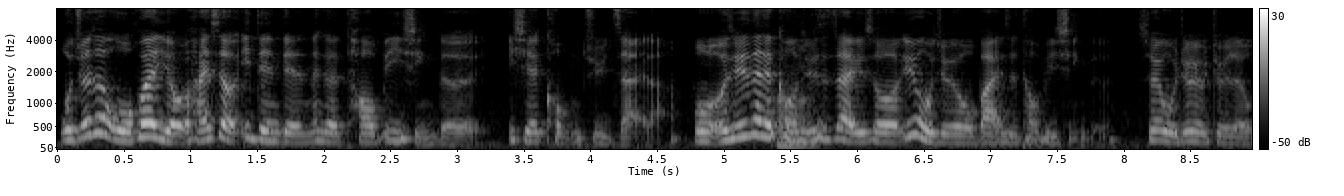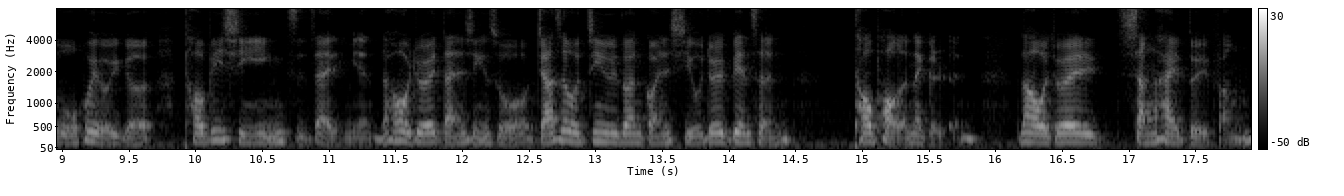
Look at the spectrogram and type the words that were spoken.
我觉得我会有，还是有一点点那个逃避型的一些恐惧在啦。我我觉得那个恐惧是在于说，因为我觉得我爸也是逃避型的，所以我就觉得我会有一个逃避型因子在里面，然后我就会担心说，假设我进入一段关系，我就会变成逃跑的那个人，然后我就会伤害对方。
